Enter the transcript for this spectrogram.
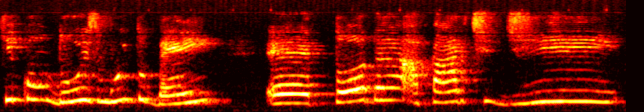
que conduz muito bem é, toda a parte de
